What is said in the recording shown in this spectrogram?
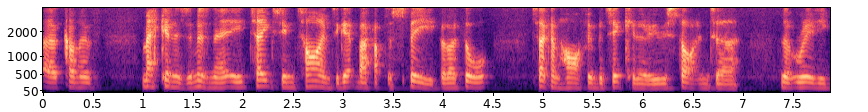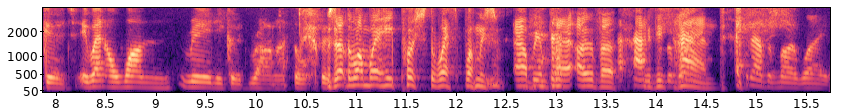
a, a kind of mechanism, isn't it? It takes him time to get back up to speed. But I thought second half in particular, he was starting to look really good. He went on one really good run. I thought. Was that the one where he pushed the West Bromwich Albion player over with his hand? Get out of my way.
